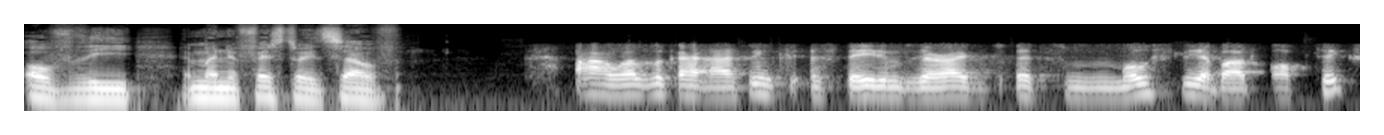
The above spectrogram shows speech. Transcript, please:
of the manifesto itself? Ah, well, look, I, I think stadiums, you're right. It's mostly about optics.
